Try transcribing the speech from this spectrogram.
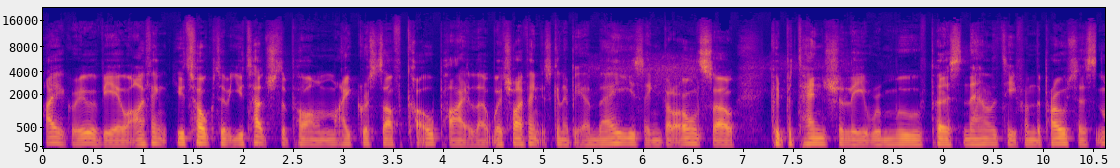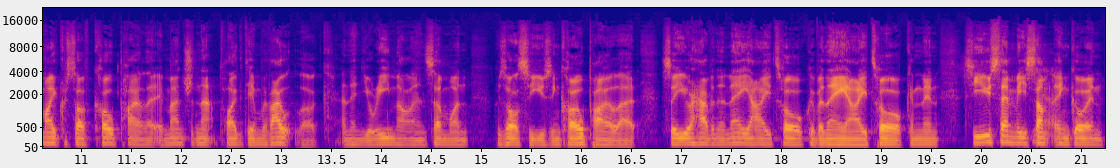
I agree with you. I think you talked you touched upon Microsoft Copilot, which I think is going to be amazing, but also could potentially remove personality from the process. Microsoft Copilot, imagine that plugged in with Outlook, and then you're emailing someone who's also using Copilot. So you're having an AI talk with an AI talk, and then so you send me something going,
